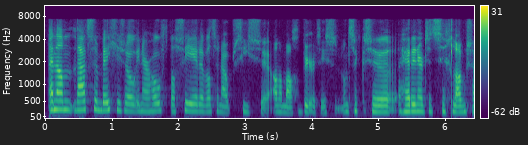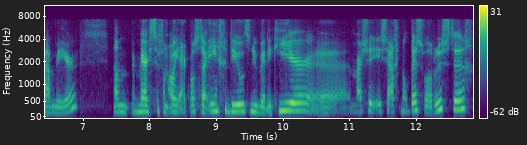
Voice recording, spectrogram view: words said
En dan laat ze een beetje zo in haar hoofd passeren wat er nou precies eh, allemaal gebeurd is. Want ze, ze herinnert het zich langzaam weer. Dan merkt ze van, oh ja, ik was daarin geduwd, nu ben ik hier. Eh, maar ze is eigenlijk nog best wel rustig.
